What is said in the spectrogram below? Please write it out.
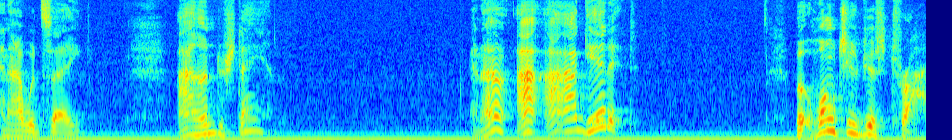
And I would say, I understand. And I, I, I get it. But won't you just try?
